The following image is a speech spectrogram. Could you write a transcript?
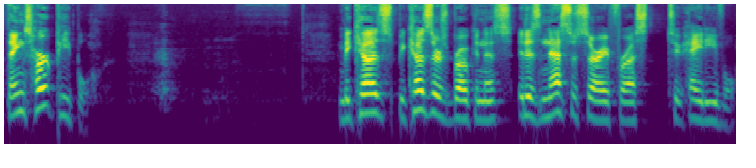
things hurt people. And because, because there's brokenness, it is necessary for us to hate evil.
